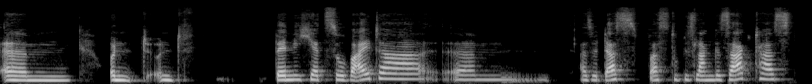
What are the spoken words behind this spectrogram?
Ähm, und, und wenn ich jetzt so weiter, ähm, also das, was du bislang gesagt hast,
